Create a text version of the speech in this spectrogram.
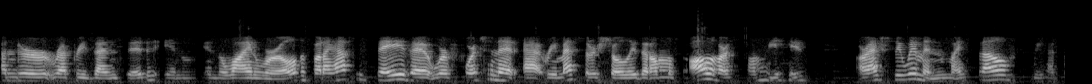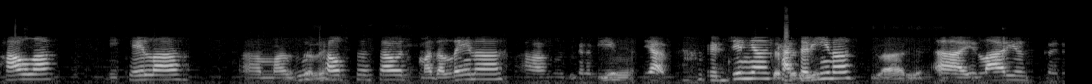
underrepresented in, in the wine world, but I have to say that we're fortunate at Rimessa Roscioli that almost all of our sommeliers are actually women. Myself, we had Paula, Michela, um, Marluz helps us out, Madalena, uh, who's going to be, yeah, Virginia, Caterina. Caterina, Ilaria. uh, Ilaria is going to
